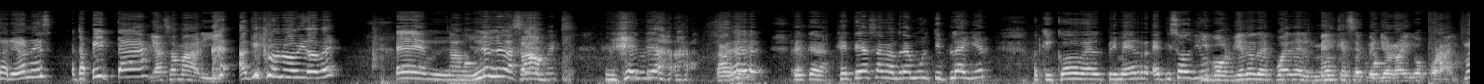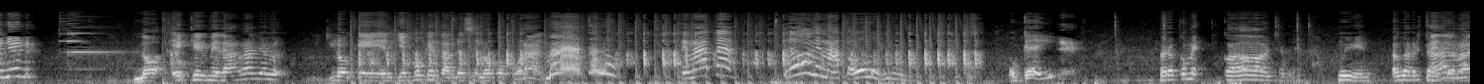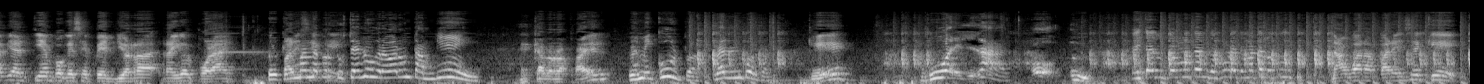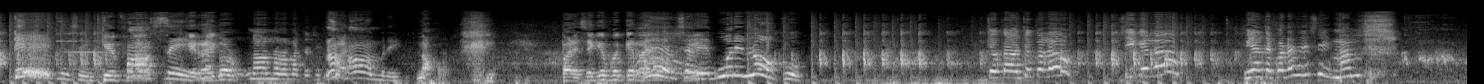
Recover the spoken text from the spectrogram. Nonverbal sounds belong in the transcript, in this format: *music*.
Ariones. Tapita. Ya Samari. *coughs* Aquí con un nuevo video de Eh, no, no, no iba a ser. GTA, GTA, GTA San Andreas Multiplayer. Aquí con el primer episodio. Y volviendo después del mes que se perdió Raigo por ahí. Mañana. No, es que me da rabia lo, lo que el tiempo que tarda ese loco por ahí. ¡Mátalo! ¡Me mata! ¡No, me mató! Ok. Ahora come. Cónchale. Muy bien. Agarra Me esta dio arma. rabia el tiempo que se perdió Ra por ahí. Pero Parece manda que- porque ustedes no grabaron tan bien. Es Carlos Rafael. No es mi culpa. Dale, no importa. ¿Qué? What is that? Oh, uh. Ahí está, tú estás matando, apúrate, mátalo tú. Naguara, parece que, Quédense. que fue Fase. que Raigo... No, no lo mates. chico. No, hombre. No. *laughs* parece que fue que Raigo Vérsale, fue- eres loco. Chócalo, chócalo. Síguelo. Mira, ¿te acuerdas de ese mam?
